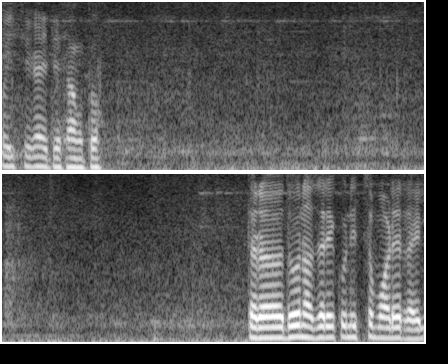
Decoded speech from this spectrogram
पैसे काय ते सांगतो. तर दोन हजार एकोणीसचं मॉडेल राहील.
